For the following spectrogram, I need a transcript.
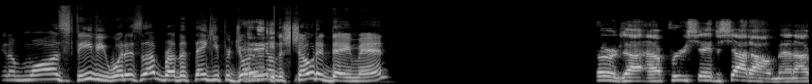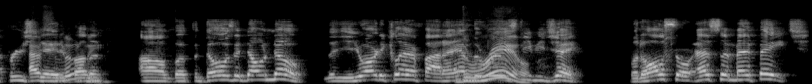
Get him on, Stevie. What is up, brother? Thank you for joining hey. me on the show today, man. Serg, I, I appreciate the shout out, man. I appreciate Absolutely. it, brother. Um, but for those that don't know, you already clarified. I am the, the real. real Stevie J but also SMFH.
